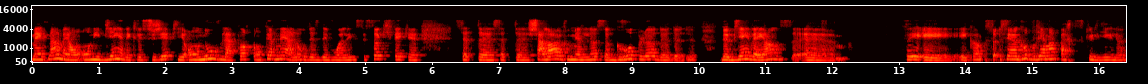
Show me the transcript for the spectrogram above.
Maintenant, mais on, on, est bien avec le sujet, puis on ouvre la porte, on permet à l'autre de se dévoiler. C'est ça qui fait que cette, euh, cette chaleur humaine-là, ce groupe-là de, de, de, bienveillance, euh, et, comme c'est un groupe vraiment particulier là,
